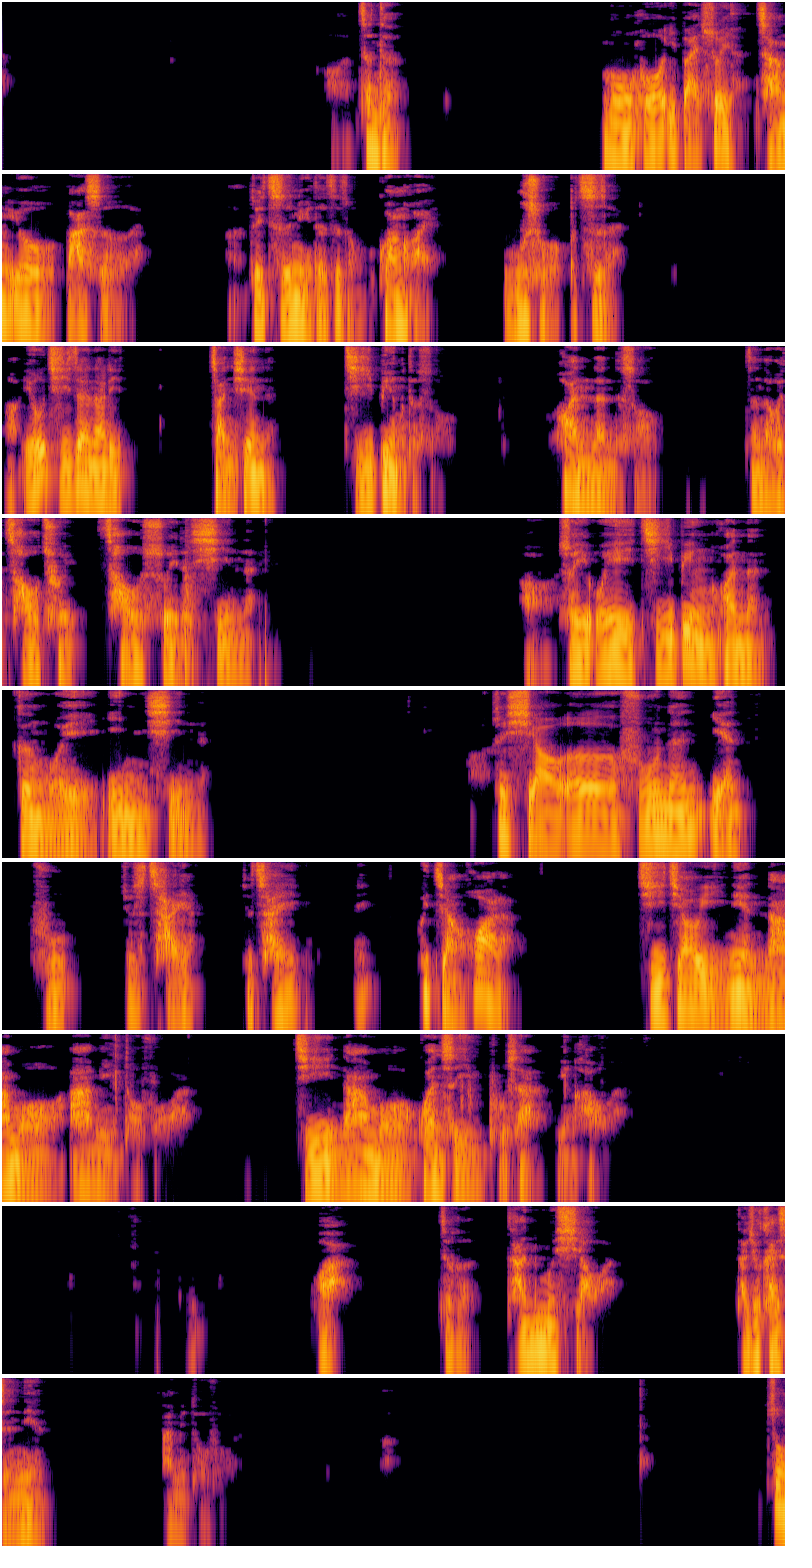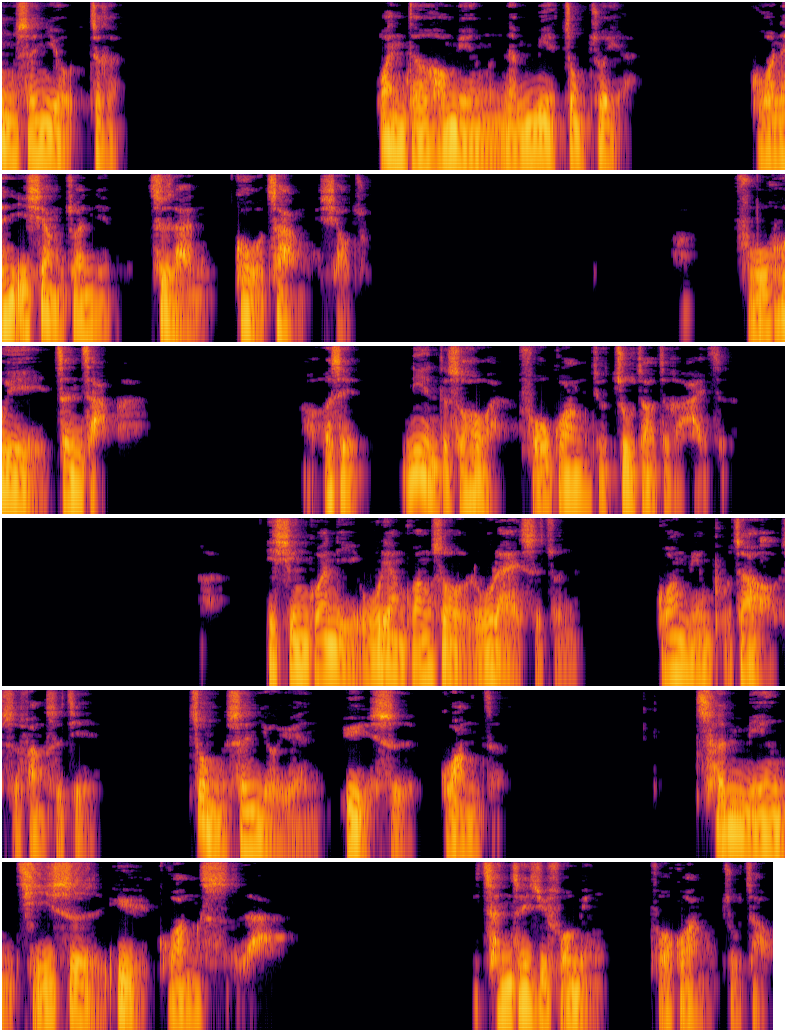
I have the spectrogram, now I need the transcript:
真的。母活一百岁啊，长幼八十耳啊，对子女的这种关怀无所不至啊，啊，尤其在哪里展现呢？疾病的时候，患难的时候，真的会操碎、操碎的心呢。啊，所以为疾病患难更为阴心呢。所以小儿弗能言，弗就是才呀，就才哎会讲话了。即教以念南无阿弥陀佛啊，即以南无观世音菩萨名号啊。哇，这个他那么小啊，他就开始念阿弥陀佛。众生有这个万德洪明，能灭众罪啊！果能一向专念，自然过障消除福慧增长啊！而且念的时候啊，佛光就铸造这个孩子一心观礼，无量光寿如来世尊。光明普照十方世界，众生有缘遇是光者，称名即是遇光时啊！你称这一句佛名，佛光铸造！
